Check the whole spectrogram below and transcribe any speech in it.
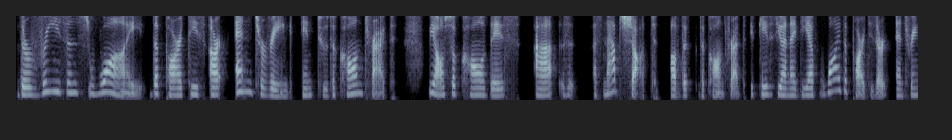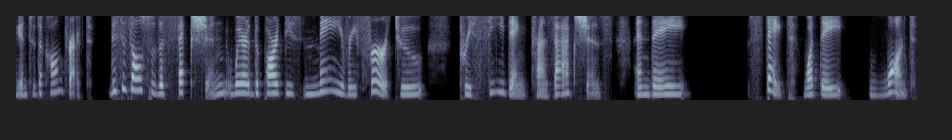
the reasons why the parties are entering into the contract. We also call this a, a snapshot of the, the contract. It gives you an idea of why the parties are entering into the contract. This is also the section where the parties may refer to preceding transactions and they state what they want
